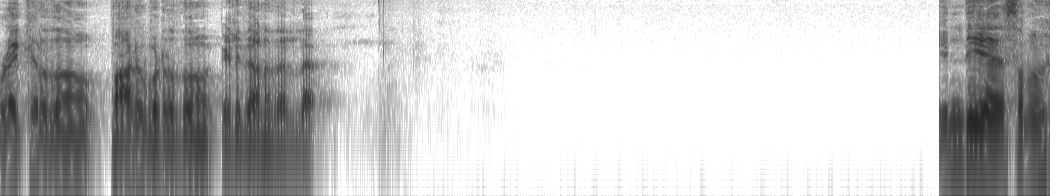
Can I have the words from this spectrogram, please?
உழைக்கிறதும் பாடுபடுறதும் எளிதானதல்ல. இந்திய சமூக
